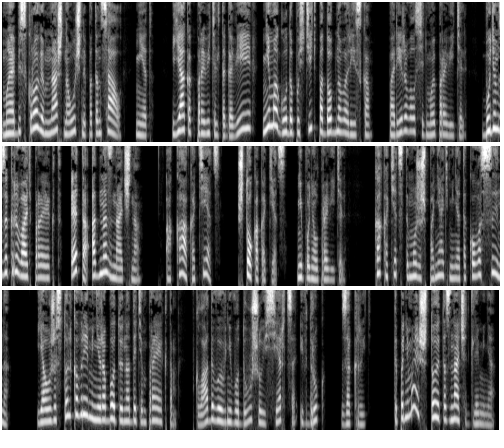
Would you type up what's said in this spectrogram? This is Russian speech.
Мы обескровим наш научный потенциал. Нет, я, как правитель Таговеи, не могу допустить подобного риска, парировал седьмой правитель. Будем закрывать проект. Это однозначно. А как, отец? Что как отец? Не понял правитель. Как, отец, ты можешь понять меня, такого сына? Я уже столько времени работаю над этим проектом, вкладываю в него душу и сердце, и вдруг закрыть. Ты понимаешь, что это значит для меня?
